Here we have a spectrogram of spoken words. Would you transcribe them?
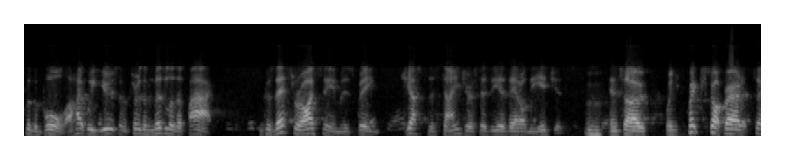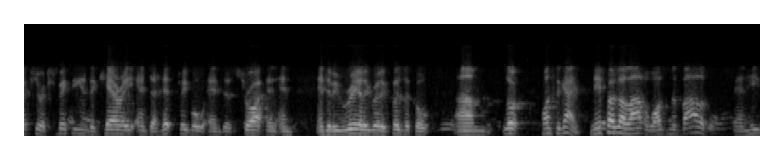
for the ball. I hope we use him through the middle of the park because that's where I see him as being just as dangerous as he is out on the edges. And so when you pick Scott Barrett at six, you're expecting him to carry and to hit people and to strike and, and, and to be really, really physical. Um, look, once again, Nepo Laulala wasn't available, and he's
